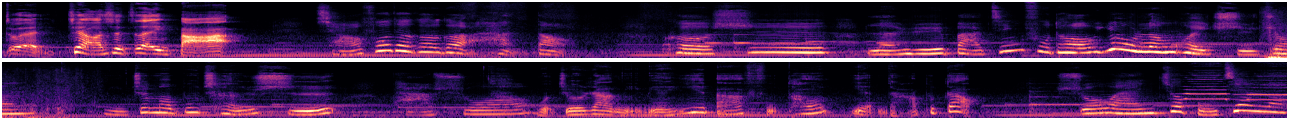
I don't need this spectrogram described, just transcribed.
对，就是这一把。樵夫的哥哥喊道。可是人鱼把金斧头又扔回池中。你这么不诚实，他说：“我就让你连一把斧头也拿不到。”说完就不见了，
